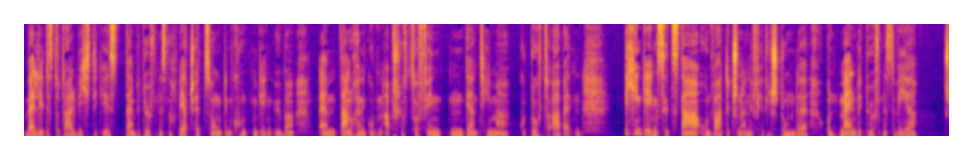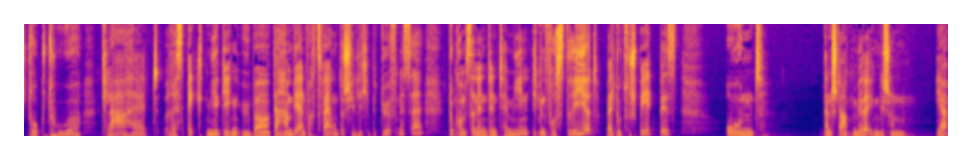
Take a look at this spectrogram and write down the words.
weil dir das total wichtig ist, dein Bedürfnis nach Wertschätzung dem Kunden gegenüber, ähm, da noch einen guten Abschluss zu finden, deren Thema gut durchzuarbeiten. Ich hingegen sitze da und wartet schon eine Viertelstunde und mein Bedürfnis wäre, Struktur, Klarheit, Respekt mir gegenüber. Da haben wir einfach zwei unterschiedliche Bedürfnisse. Du kommst dann in den Termin, ich bin frustriert, weil du zu spät bist und dann starten wir da irgendwie schon ja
